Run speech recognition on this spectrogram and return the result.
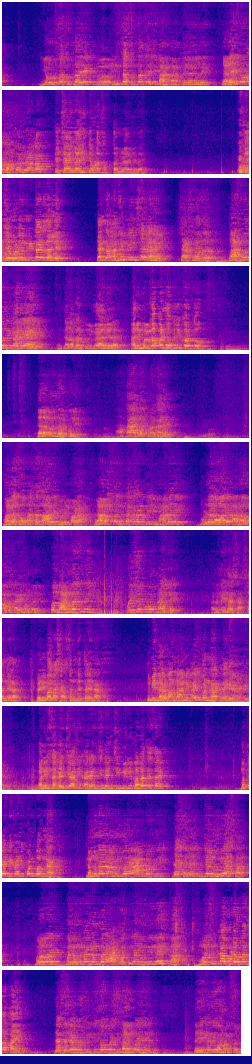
एवढसा सुद्धा एक इंच सुद्धा त्यांनी बांधकाम केलेलं नाही. त्यालाही तेवढाच हप्ता मिळाला. त्याच्या आईलाही तेवढाच हप्ता मिळालेला आहे. त्याचे वडील रिटायर झाले. त्यांना आधी पेन्शन आहे. शासनाचं क्लासमध्ये अधिकारी आहे. आणि त्याला घरकुल मिळालेला आहे. आणि मुलगा पण नोकरी करतो. त्याला पण घरकुल आहे. हा काय अजब प्रकार आहे. माझं स्वतःचं गाव आहे जोडीपाडा. ग्रामस्थांनी तक्रार केली. माझं नाही. पूर्ण गावाने बांधावं माझं काही म्हणणं नाही. पण बांधलंच नाही. पैसे पुढून खाल्ले? अरे नाही ना शासन आहे ना. गरीबाला शासन देत आहे ना. तुम्ही घर बांधला आम्ही काहीच म्हणणार नाही. आणि सगळ्यांची अधिकाऱ्यांची त्यांची मिली भगत आहे साहेब. मग त्या ठिकाणी कोण बघणार? नमुना नंबर आठ वरती या सगळ्या तुमच्या नोंदी असतात. बरोबर मग नमुना नंबर आठ वरती या नोंदी नाहीत का? महसूल का बुडवला जात आहे? या सगळ्या गोष्टींची चौकशी झाली पाहिजे. तर हे कधी होणार सगळं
